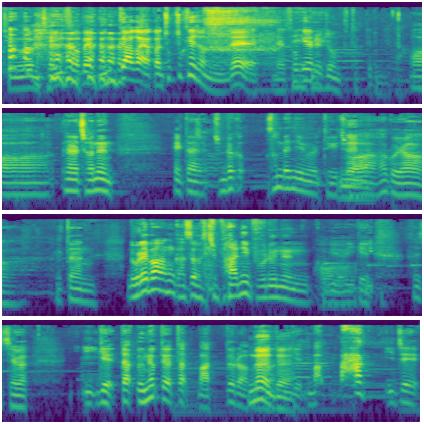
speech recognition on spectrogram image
지금 제이섭의 문가가 약간 촉촉해졌는데 네, 소개를 좀 부탁드립니다. 어, 그냥 저는 일단 준백 선배님을 되게 네. 좋아하고요. 네. 일단 노래방 가서 좀 많이 부르는 곡이에요. 어, 이게 사실 제가 이게 딱 음역대가 딱 맞더라고요. 네, 네. 이게 막, 막 이제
